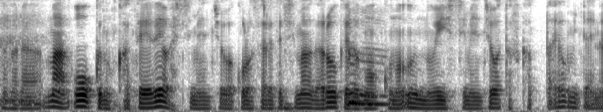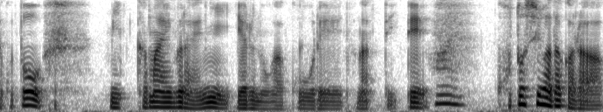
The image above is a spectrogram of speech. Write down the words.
だからまあ多くの家庭では七面鳥は殺されてしまうだろうけども、うん。この運のいい七面鳥は助かったよみたいなことを3日前ぐらいにやるのが恒例となっていてはい。今年はだから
